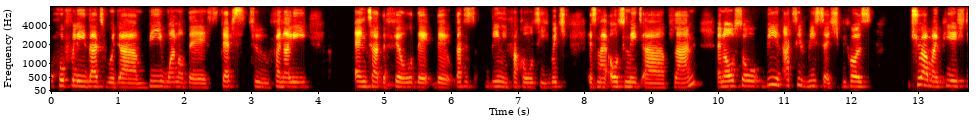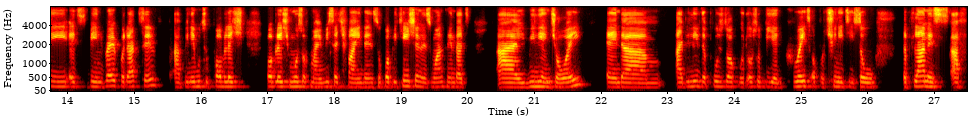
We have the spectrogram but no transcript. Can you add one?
Hopefully that would um, be one of the steps to finally enter the field that is being in faculty, which is my ultimate uh, plan. And also be in active research because throughout my PhD, it's been very productive. I've been able to publish publish most of my research findings. So publication is one thing that I really enjoy. And um, I believe the postdoc would also be a great opportunity. So the plan is I've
